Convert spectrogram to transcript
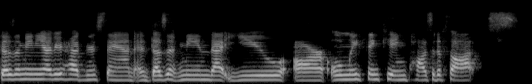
Doesn't mean you have your head in the sand. It doesn't mean that you are only thinking positive thoughts.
